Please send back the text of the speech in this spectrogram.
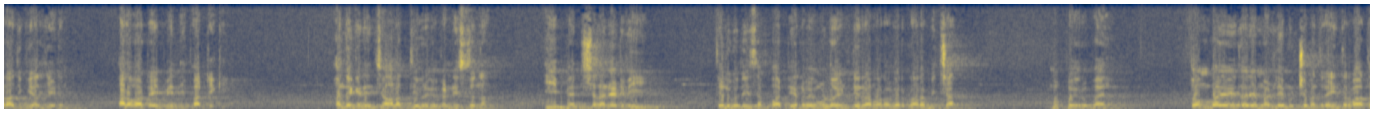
రాజకీయాలు చేయడం అలవాటు అయిపోయింది ఈ పార్టీకి. అందుకే నేను చాలా తీవ్రంగా ఖండిస్తున్నా ఈ పెన్షన్ అనేటివి తెలుగుదేశం పార్టీ ఎనభై మూడులో ఎన్టీ రామారావు గారు ప్రారంభించారు. ముప్పై రూపాయలు. తొంభై ఐదులోనే మళ్ళీ ముఖ్యమంత్రి అయిన తర్వాత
